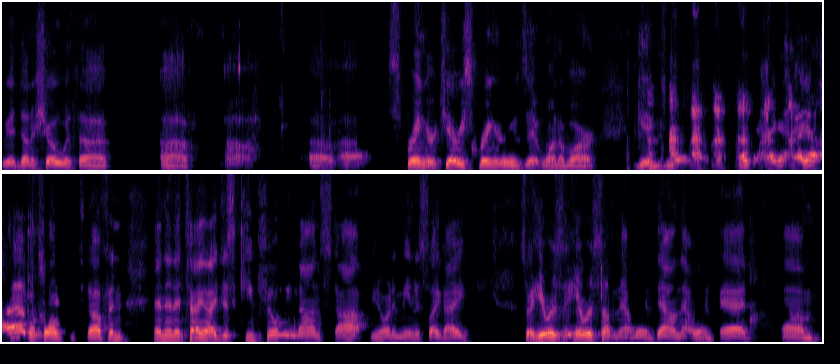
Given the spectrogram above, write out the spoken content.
we had done a show with uh, uh, uh, uh, uh Springer, Jerry Springer was at one of our gigs. I, I, I, I, have a bunch of stuff, and and then I tell you, I just keep filming nonstop. You know what I mean? It's like I. So here was here was something that went down that went bad. Um,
